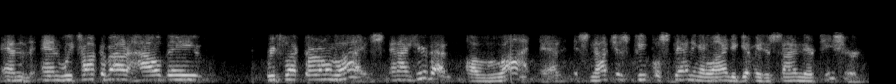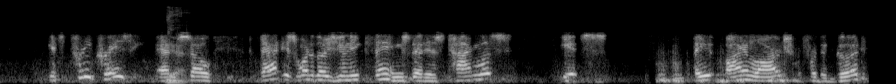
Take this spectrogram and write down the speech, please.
and and we talk about how they reflect our own lives, and I hear that a lot, Ed. It's not just people standing in line to get me to sign their T-shirt. It's pretty crazy, and yeah. so that is one of those unique things that is timeless. It's by and large for the good.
